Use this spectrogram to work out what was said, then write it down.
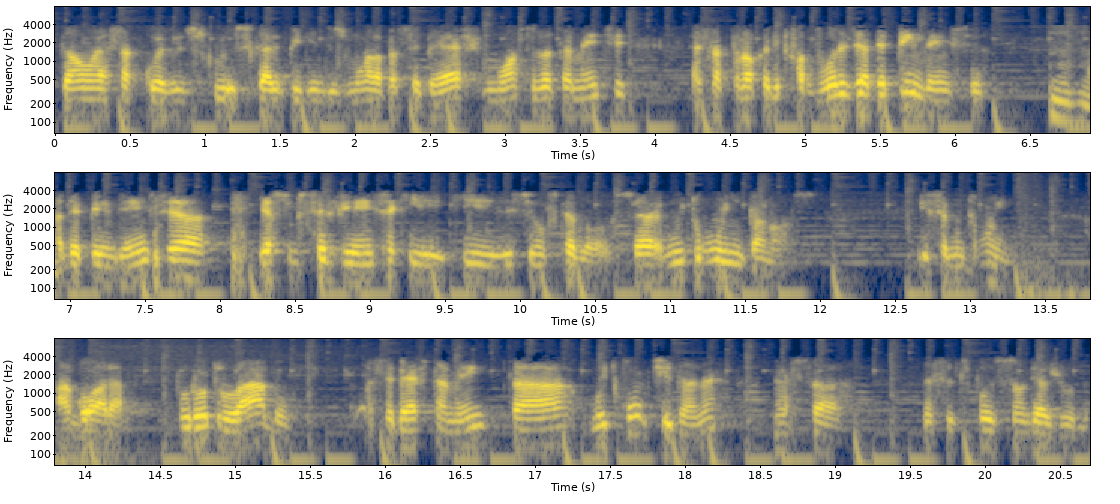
Então, essa coisa de os clubes ficarem pedindo esmola para a CBF mostra exatamente essa troca de favores e a dependência uhum. a dependência e a subserviência que, que existe no futebol. Isso é muito ruim para nós. Isso é muito ruim. Agora, por outro lado, a CBF também está muito contida né, nessa, nessa disposição de ajuda.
